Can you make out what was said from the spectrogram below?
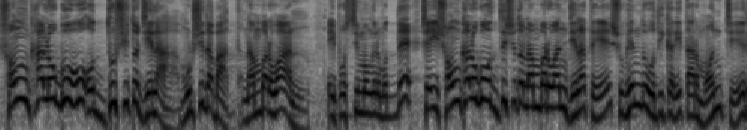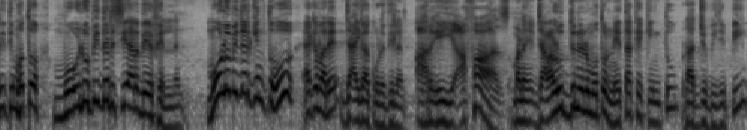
সংখ্যালঘু অধ্যুষিত জেলা, মুর্শিদাবাদ, নাম্বার ওয়ান। এই পশ্চিমবঙ্গের মধ্যে সেই সংখ্যালঘু অধ্যুষিত নাম্বার ওয়ান জেলাতে শুভেন্দু অধিকারী তার মঞ্চে রীতিমতো মৌলবীদের চেয়ার দিয়ে ফেললেন। মৌলবীদের কিন্তু একেবারে জায়গা করে দিলেন। আর এই আফাজ মানে জালালউদ্দিনের মতো নেতাকে কিন্তু রাজ্য বিজেপি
